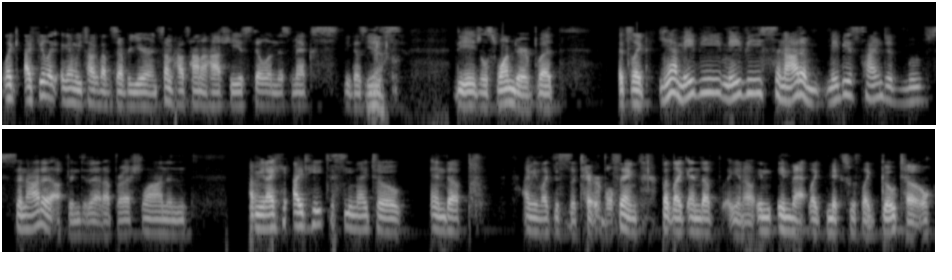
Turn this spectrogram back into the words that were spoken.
like I feel like again we talk about this every year, and somehow Tanahashi is still in this mix because he's yeah. the ageless wonder. But it's like, yeah, maybe maybe Sanada, maybe it's time to move Sanada up into that upper echelon. And I mean, I I'd hate to see Naito end up. I mean, like this is a terrible thing, but like end up, you know, in in that like mix with like Goto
